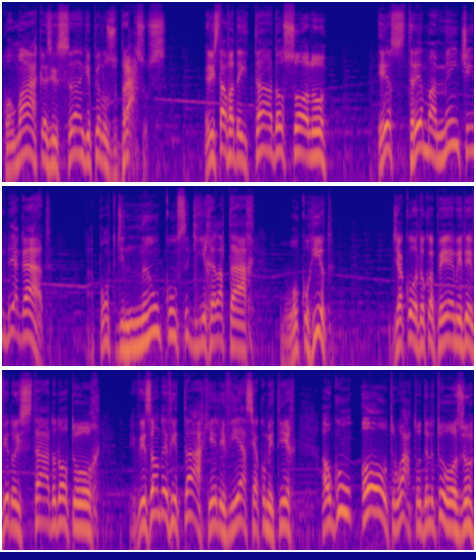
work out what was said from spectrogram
com marcas de sangue pelos braços. Ele estava deitado ao solo extremamente embriagado, a ponto de não conseguir relatar o ocorrido. De acordo com a PM, devido ao estado do autor e visando evitar que ele viesse a cometer algum outro ato delituoso,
